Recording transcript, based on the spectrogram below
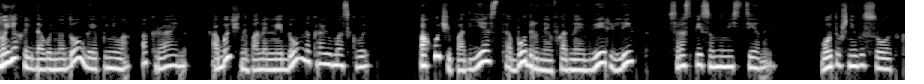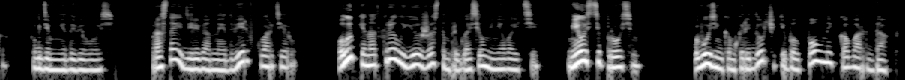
Мы ехали довольно долго, я поняла, окраина, обычный панельный дом на краю Москвы, пахучий подъезд, ободранная входная дверь, лифт с расписанными стенами. Вот уж не высотка, где мне довелось. Простая деревянная дверь в квартиру. Улыбкин открыл ее и жестом пригласил меня войти. «Милости просим». В узеньком коридорчике был полный кавардак.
